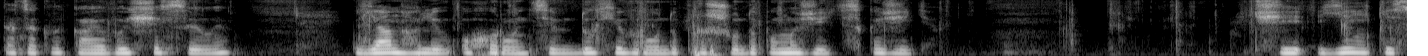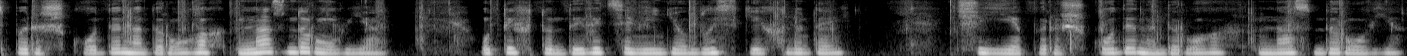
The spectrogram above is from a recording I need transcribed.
Та закликаю вищі сили, янголів, охоронців, духів роду, прошу, допоможіть, скажіть, чи є якісь перешкоди на дорогах на здоров'я у тих, хто дивиться відео, близьких людей? Чи є перешкоди на дорогах на здоров'я?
